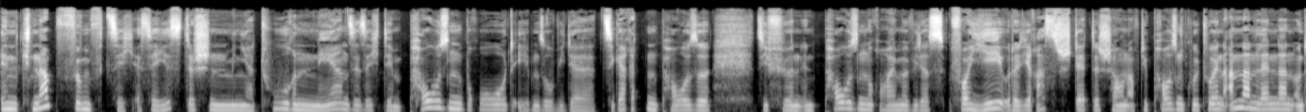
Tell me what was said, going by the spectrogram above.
In knapp 50 essayistischen Miniaturen nähern sie sich dem Pausenbrot, ebenso wie der Zigarettenpause. Sie führen in Pausenräume wie das Foyer oder die Raststätte, schauen auf die Pausenkultur in anderen Ländern und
